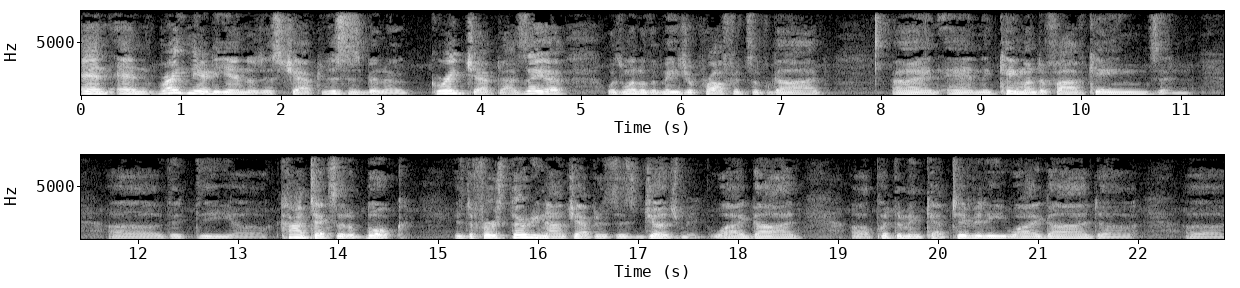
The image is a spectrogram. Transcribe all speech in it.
and and right near the end of this chapter, this has been a great chapter. Isaiah was one of the major prophets of God, uh, and and it came under five kings. And uh, the the uh, context of the book is the first 39 chapters is judgment. Why God uh, put them in captivity? Why God uh, uh,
